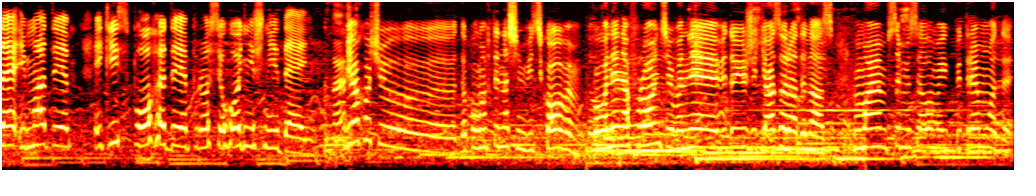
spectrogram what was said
це і мати якісь спогади про сьогоднішній день. Я хочу е, допомогти нашим військовим, бо вони на фронті, вони віддають життя заради нас. Ми маємо всіми силами їх підтримувати.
